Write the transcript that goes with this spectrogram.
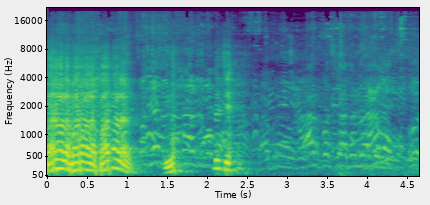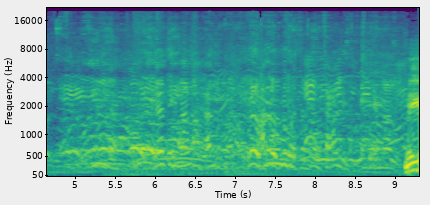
பரவாயில்ல பரவாயில்ல பரவாயில்ல இவன் வந்துச்சு. மிக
